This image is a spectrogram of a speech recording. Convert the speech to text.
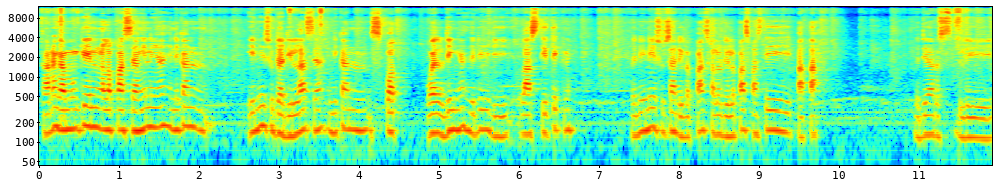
Karena nggak mungkin ngelepas yang ini ya. Ini kan ini sudah di las ya. Ini kan spot welding ya. Jadi di las titik nih dan ini susah dilepas. Kalau dilepas pasti patah. Jadi harus beli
